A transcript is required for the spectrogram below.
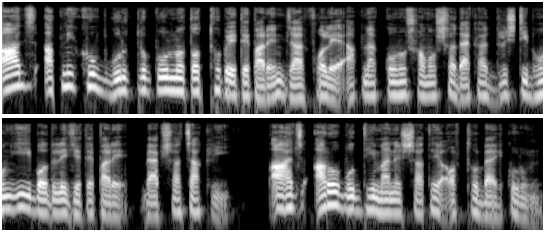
আজ আপনি খুব গুরুত্বপূর্ণ তথ্য পেতে পারেন, যার ফলে আপনার কোনো সমস্যা দেখার দৃষ্টিভঙ্গি বদলে যেতে পারে, ব্যবসা, চাকরি। আজ আরও বুদ্ধিমানের সাথে অর্থ ব্যয় করুন।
